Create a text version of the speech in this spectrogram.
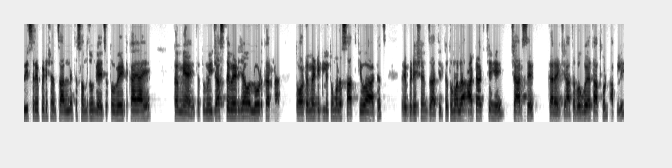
वीस रेपिटेशन चालले तर समजून घ्यायचं तो वेट काय आहे? कमी आहे. तर तुम्ही जास्त वेट जेव्हा लोड करणार तर ऑटोमॅटिकली तुम्हाला सात किंवा आठच रेपिटेशन जातील. तर तुम्हाला आठ आठचे हे चार सेट करायचे. आता बघूयात आपण आपली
